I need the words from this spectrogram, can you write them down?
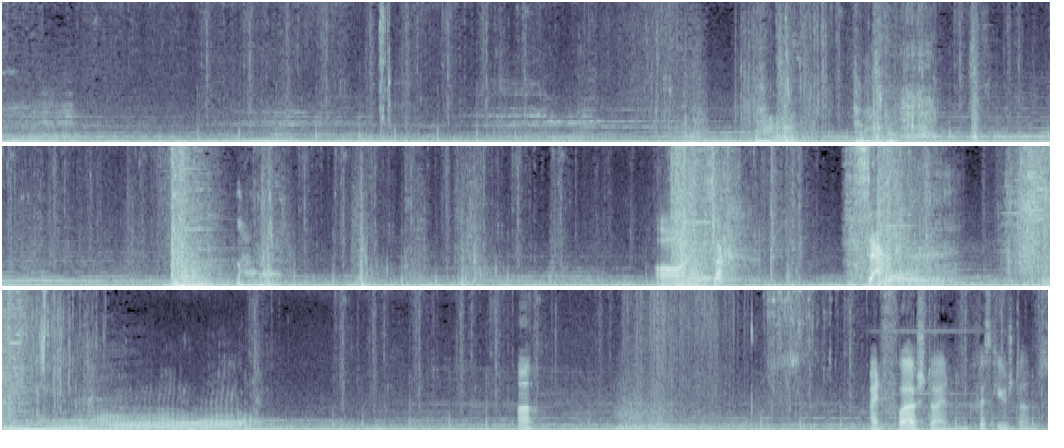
Feuerstein, ein Questgegenstand.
